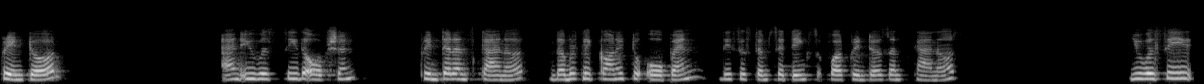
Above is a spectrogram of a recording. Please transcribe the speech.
printer and you will see the option printer and scanner. Double click on it to open the system settings for printers and scanners. You will see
